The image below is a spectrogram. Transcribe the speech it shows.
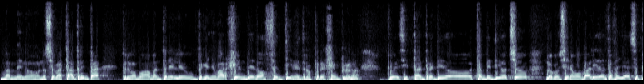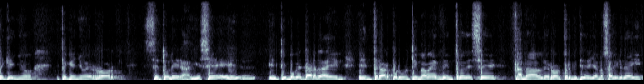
Más menos, no se va hasta a 30, pero vamos a mantenerle un pequeño margen de 2 centímetros, por ejemplo, ¿no? Pues si está en 32, está en 28, lo consideramos válido, entonces ya ese pequeño, pequeño error se tolera y ese el, el, tiempo que tarda en entrar por última vez dentro de ese canal de error permitido y ya no salir de ahí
